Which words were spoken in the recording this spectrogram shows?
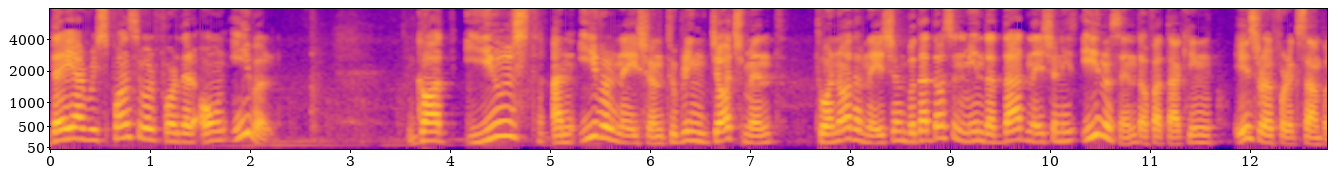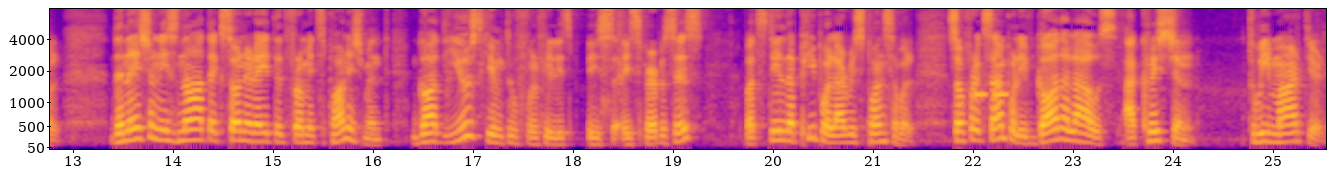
They are responsible for their own evil. God used an evil nation to bring judgment to another nation, but that doesn't mean that that nation is innocent of attacking Israel, for example. The nation is not exonerated from its punishment. God used him to fulfill his, his, his purposes, but still the people are responsible. So, for example, if God allows a Christian to be martyred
